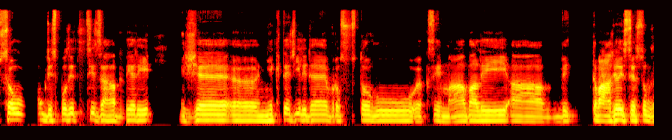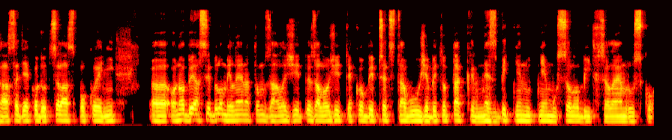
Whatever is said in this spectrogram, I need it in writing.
jsou k dispozici záběry že eh, někteří lidé v Rostovu jaksi mávali a vytvářili se, že jsou v zásadě jako docela spokojení. Eh, ono by asi bylo milné na tom záležit, založit jakoby představu, že by to tak nezbytně nutně muselo být v celém Rusku.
